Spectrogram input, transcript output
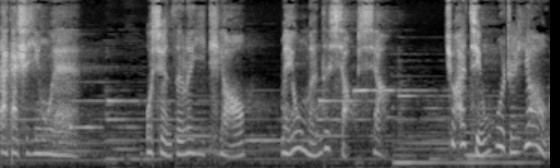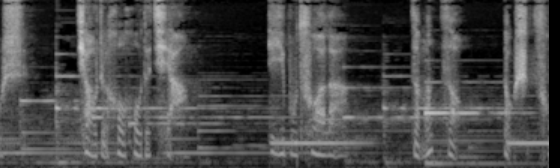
大概是因为我选择了一条没有门的小巷，却还紧握着钥匙，敲着厚厚的墙。第一步错了，怎么走都是错。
